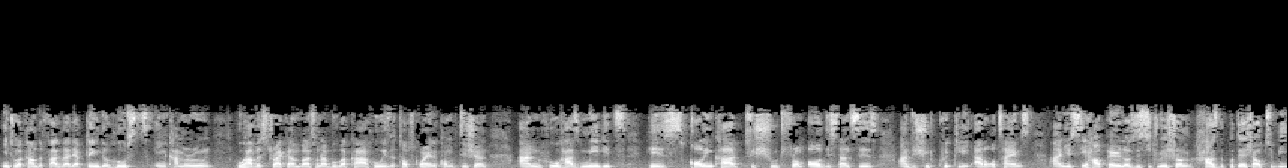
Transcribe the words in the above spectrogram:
into account the fact that they are playing the hosts in Cameroon who have a striker in Vincent Aboubakar, who is the top scorer in the competition and who has made it his calling card to shoot from all distances and to shoot quickly at all times. And you see how perilous this situation has the potential to be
